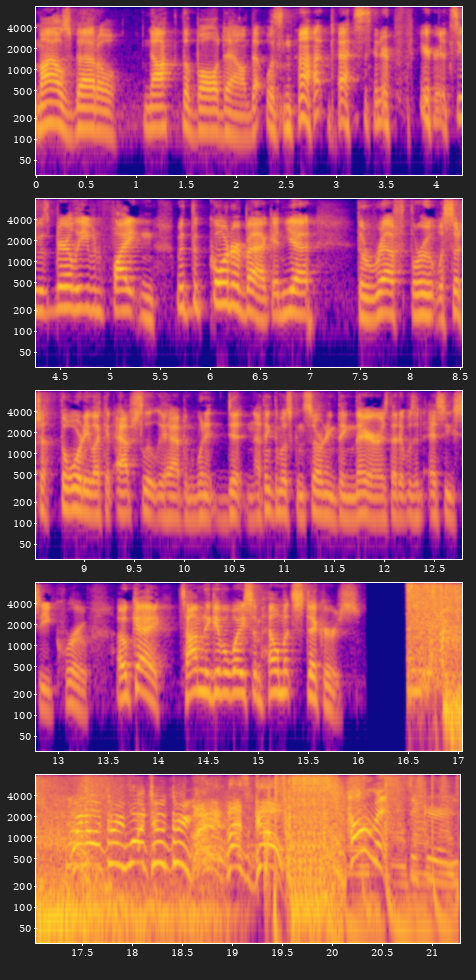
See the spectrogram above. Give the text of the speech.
Miles Battle knocked the ball down. That was not pass interference. He was barely even fighting with the cornerback, and yet the ref threw it with such authority like it absolutely happened when it didn't. I think the most concerning thing there is that it was an SEC crew. Okay, time to give away some helmet stickers. Win on three. One, two, three. Let's go. Helmet stickers.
